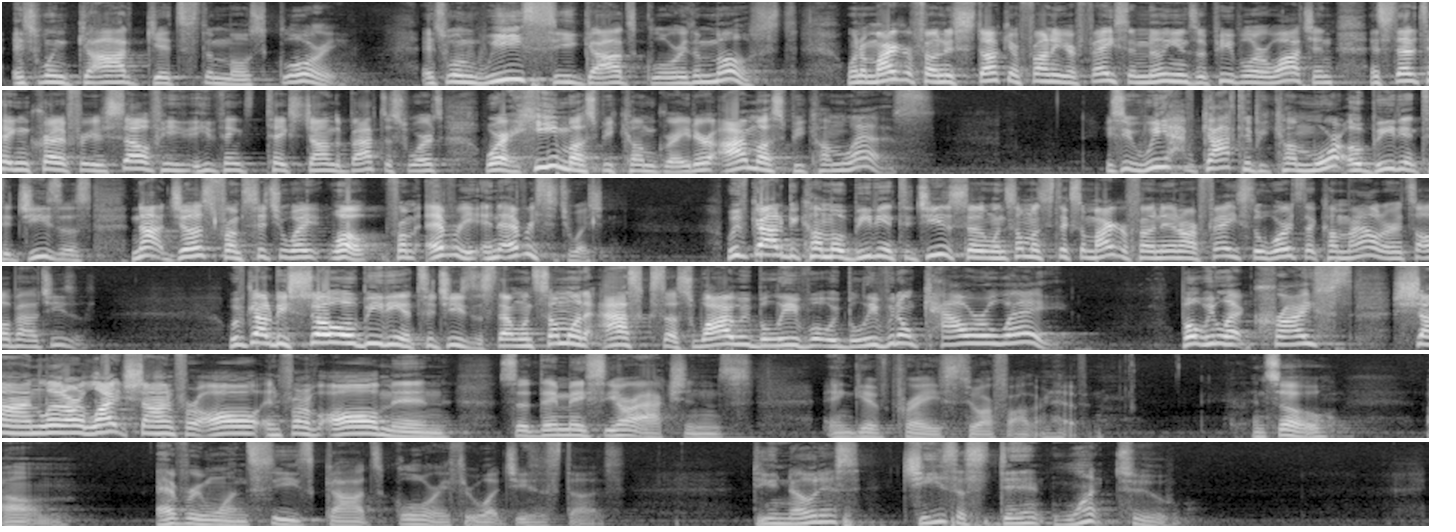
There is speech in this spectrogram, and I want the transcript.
it's when God gets the most glory. It's when we see God's glory the most. When a microphone is stuck in front of your face and millions of people are watching, instead of taking credit for yourself, he, he thinks, takes John the Baptist's words, where he must become greater, I must become less. You see, we have got to become more obedient to Jesus, not just from situation, well, from every in every situation. We've got to become obedient to Jesus so that when someone sticks a microphone in our face, the words that come out are, it's all about Jesus. We've got to be so obedient to Jesus that when someone asks us why we believe what we believe, we don't cower away. But we let Christ shine, let our light shine for all in front of all men so that they may see our actions and give praise to our Father in heaven. And so, um, everyone sees God's glory through what Jesus does. Do you notice? Jesus didn't want to.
